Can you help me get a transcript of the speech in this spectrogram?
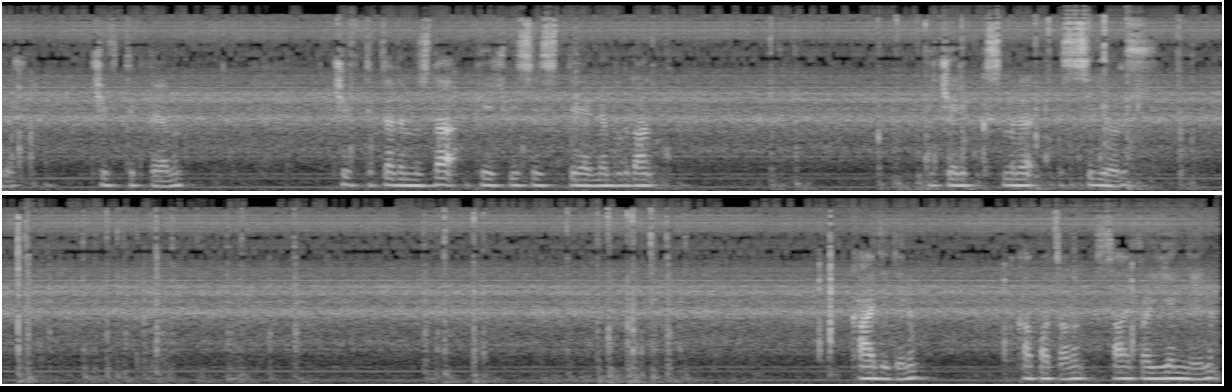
Dur. Çift tıklayalım. Çift tıkladığımızda PHP sesi değerini buradan içerik kısmını siliyoruz. Kaydedelim. Kapatalım. Sayfayı yenileyelim.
